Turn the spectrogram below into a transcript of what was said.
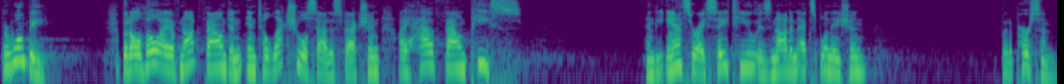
There won't be. But although I have not found an intellectual satisfaction, I have found peace. And the answer I say to you is not an explanation, but a person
